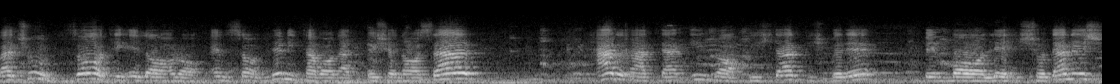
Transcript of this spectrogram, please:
و چون ذات اله را انسان نمی‌تواند بشناسد هر قدر در این راه بیشتر پیش بره به واله شدنش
